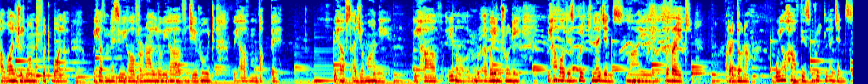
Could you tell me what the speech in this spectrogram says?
a world renowned footballer, we have Messi, we have Ronaldo, we have Giroud, we have Mbappe, we have Sadio Mane, we have, you know, Wayne Rooney, we have all these great legends. My favorite, Maradona. We all have these great legends.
